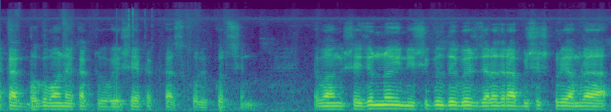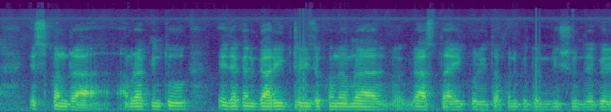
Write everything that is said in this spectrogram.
এক এক ভগবান এক একভাবে এসে এক এক কাজ করে করছেন। এবং সেই জন্যই নিশিকুলদেবের যারা যারা বিশেষ করে আমরা ইস্কনরা আমরা কিন্তু এই দেখেন গাড়ি টাড়ি যখন আমরা রাস্তায় করি তখন কিন্তু নিশিকুলদেবের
